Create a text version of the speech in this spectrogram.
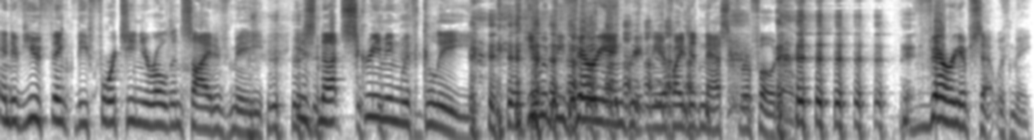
And if you think the 14 year old inside of me is not screaming with glee, he would be very angry at me if I didn't ask for a photo. Very upset with me.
